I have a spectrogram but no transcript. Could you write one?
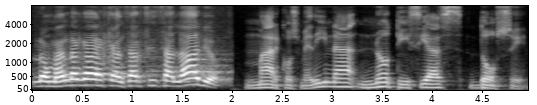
lo mandan a descansar sin salario. Marcos Medina, Noticias 12.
